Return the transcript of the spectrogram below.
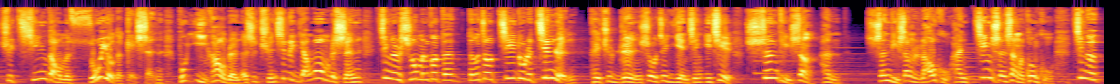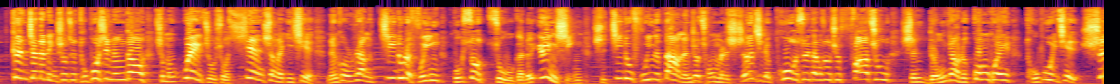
去倾倒我们所有的给神，不依靠人，而是全心的仰望我们的神，进而使我们能够得得着基督的坚韧，可以去忍受这眼前一切身体上和身体上的劳苦和精神上的困苦，进而。更加的领受这突破性能高，是，我们为主所献上的一切，能够让基督的福音不受阻隔的运行，使基督福音的大能就从我们的舍己的破碎当中去发出神荣耀的光辉，突破一切身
